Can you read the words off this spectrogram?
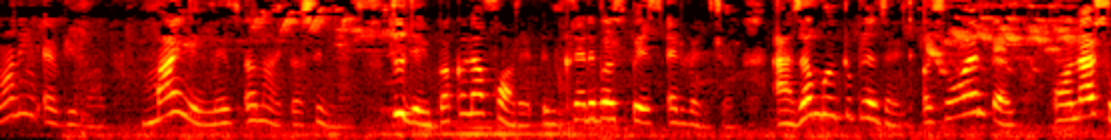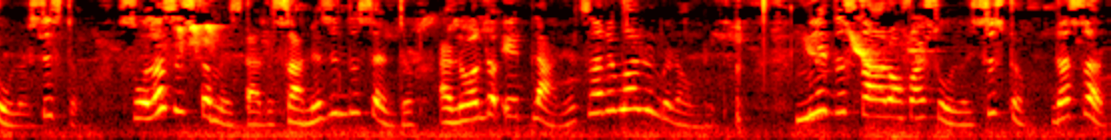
morning, everyone. My name is Anahita Singla. Today, buckle up for an incredible space adventure as I'm going to present a show and tell on our solar system. Solar system is that the sun is in the center and all the eight planets are revolving around it. Meet the star of our solar system, the sun.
